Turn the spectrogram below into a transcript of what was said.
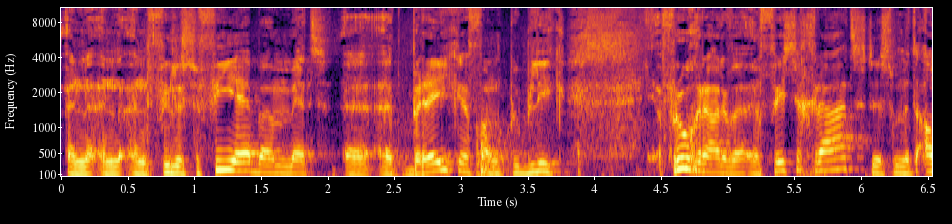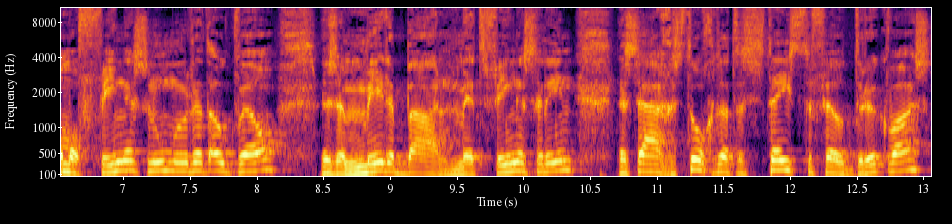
Een, een, een filosofie hebben met uh, het breken van het publiek Vroeger hadden we een vissengraad, dus met allemaal vingers noemen we dat ook wel. Dus een middenbaan met vingers erin. Dan zagen ze toch dat er steeds te veel druk was.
